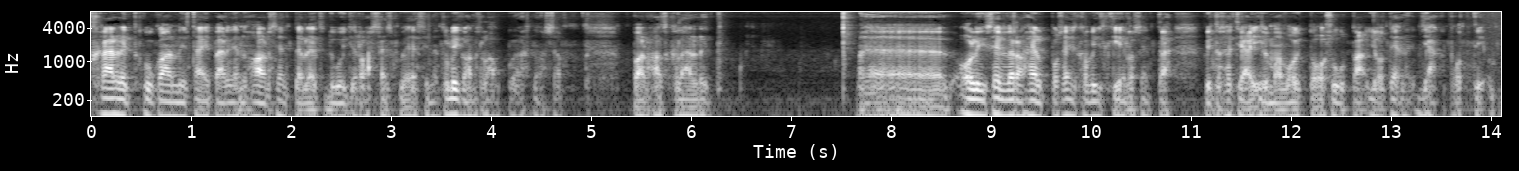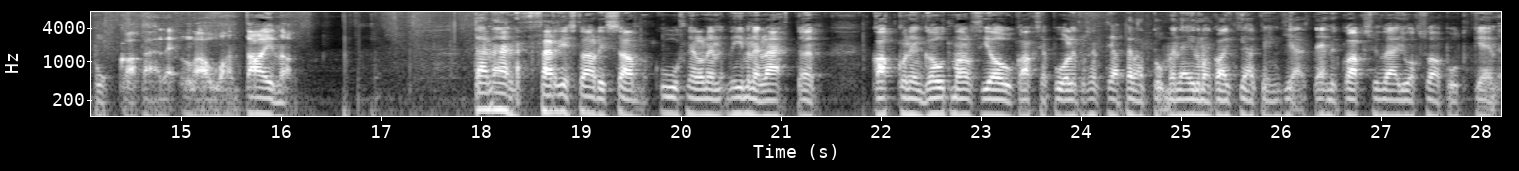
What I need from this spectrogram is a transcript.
skrällit, kukaan niistä ei pärjännyt Harsentelle, että Duit ja Russell Square, siinä tuli kans laukkuja noissa parhaat skrällit. Öö, oli sen verran helppo 75 kierros, että vitoset jäi ilman voitto-osuutta, joten jackpotti pukkaa päälle lauantaina. Tänään Färjestadissa 6-4 viimeinen lähtö. Kakkonen Goat Mars Joe, 2,5 prosenttia pelattu, menee ilman kaikkia kenkiä. Tehnyt kaksi hyvää juoksua putkeen,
